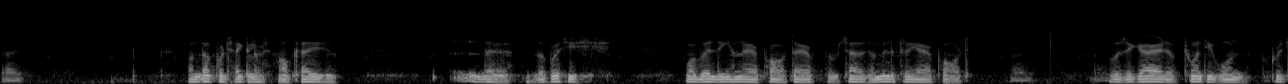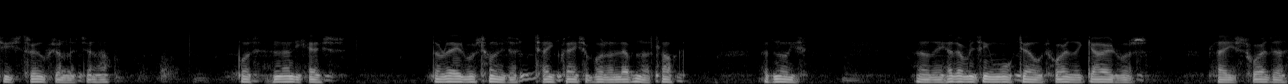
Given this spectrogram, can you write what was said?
Right. On that particular occasion, the, the British were building an airport there for themselves, a military airport. Right. There was a guard of 21 British troops on it, you know. But in any case, the raid was going to take place about 11 o'clock at night. Now they had everything worked out where the guard was placed, where the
